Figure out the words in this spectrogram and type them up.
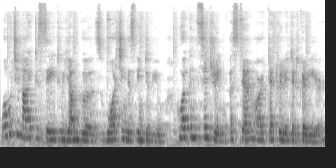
What would you like to say to young girls watching this interview who are considering a STEM or tech related career?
